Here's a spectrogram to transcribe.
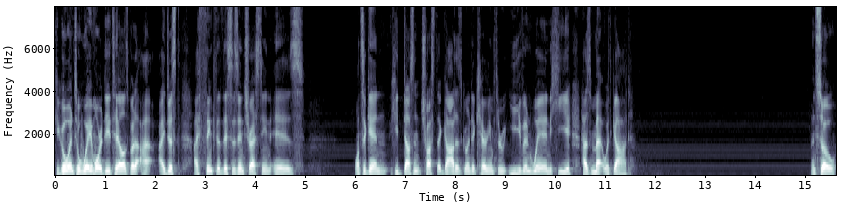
Could go into way more details, but I, I just I think that this is interesting is once again, he doesn't trust that God is going to carry him through even when he has met with God. And so,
